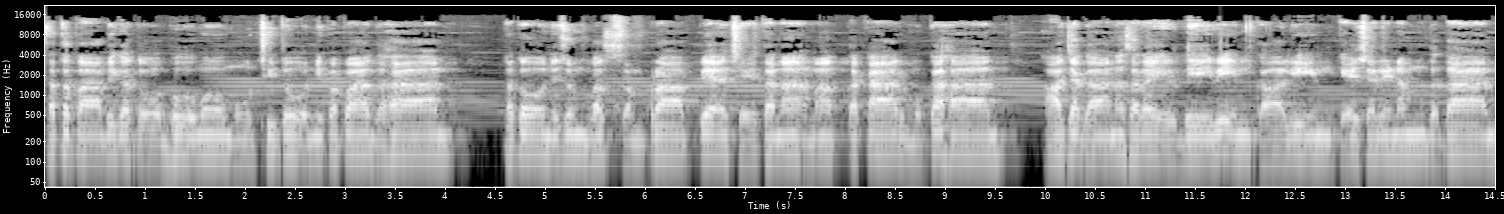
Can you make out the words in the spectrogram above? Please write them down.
सतताभिगतो भूमो मूर्छितो निपपादः। ततो निशुम्भः सम्प्राप्य चेतनामात्तकार्मुकः। आजगानसरैर्देवीम् कालीम् केशरिणम् तथा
